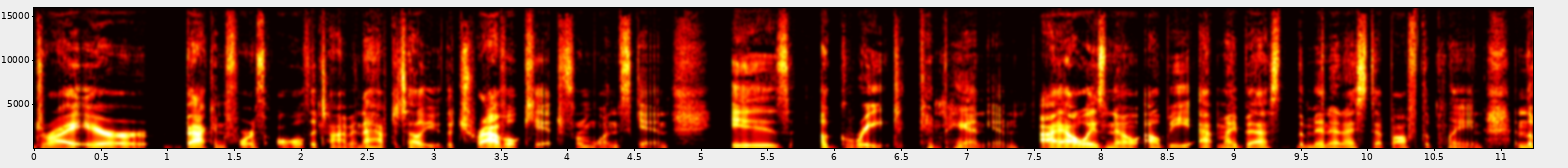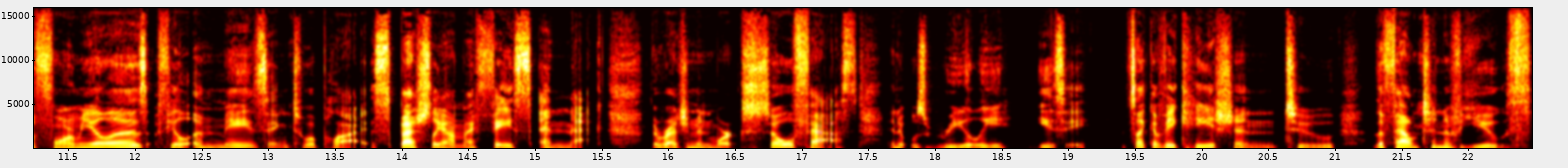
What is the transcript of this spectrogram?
dry air back and forth all the time. And I have to tell you, the travel kit from OneSkin is a great companion. I always know I'll be at my best the minute I step off the plane, and the formulas feel amazing to apply, especially on my face and neck. The regimen works so fast, and it was really easy. It's like a vacation to the fountain of youth,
